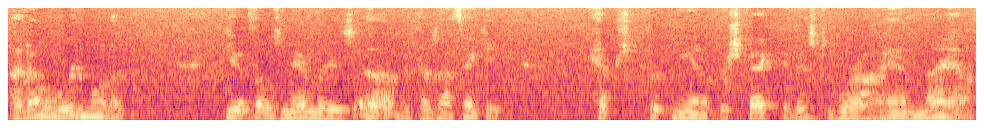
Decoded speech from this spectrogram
I don't, wouldn't want to give those memories up because I think it helps put me in a perspective as to where I am now.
